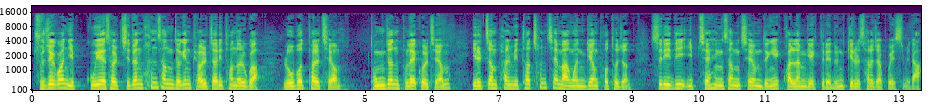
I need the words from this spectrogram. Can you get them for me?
주재관 입구에 설치된 환상적인 별자리 터널과 로봇팔 체험, 동전 블랙홀 체험, 1.8m 천체 망원경 포토존, 3D 입체 행성 체험 등이 관람객들의 눈길을 사로잡고 있습니다.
